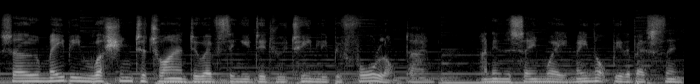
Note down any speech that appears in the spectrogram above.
So maybe rushing to try and do everything you did routinely before lockdown and in the same way may not be the best thing.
